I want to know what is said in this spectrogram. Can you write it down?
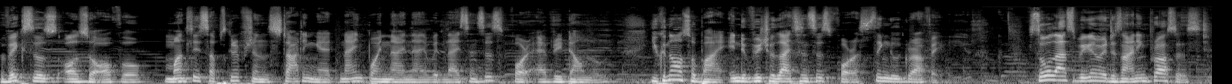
Vexels also offer monthly subscriptions starting at 9.99 with licenses for every download. You can also buy individual licenses for a single graphic. So let's begin with designing process.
